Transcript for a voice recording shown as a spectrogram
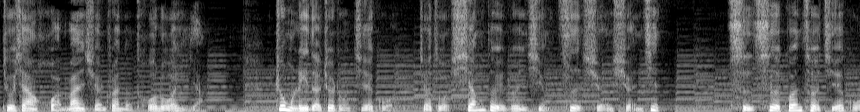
就像缓慢旋转的陀螺一样。重力的这种结果叫做相对论性自旋旋进。此次观测结果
